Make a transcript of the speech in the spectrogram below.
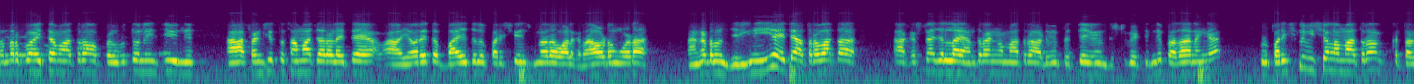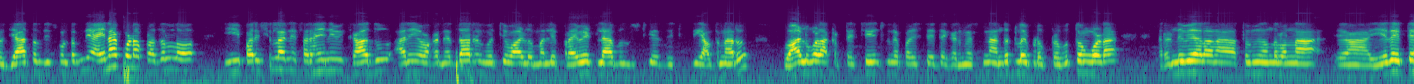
సందర్భం అయితే మాత్రం ప్రభుత్వం నుంచి ఆ సంక్షిప్త సమాచారాలు అయితే ఎవరైతే బాధితులు పరిశీలించుకున్నారో వాళ్ళకి రావడం కూడా సంఘటనలు జరిగినాయి. అయితే ఆ తర్వాత ఆ కృష్ణా జిల్లా యంత్రాంగం మాత్రం వాటి మీద ప్రత్యేకంగా దృష్టి పెట్టింది. ప్రధానంగా ఇప్పుడు పరీక్షల విషయంలో మాత్రం తన జాగ్రత్తలు తీసుకుంటుంది. అయినా కూడా ప్రజల్లో ఈ పరీక్షలన్నీ సరైనవి కాదు అని ఒక నిర్ధారణకు వచ్చి వాళ్ళు మళ్ళీ ప్రైవేట్ ల్యాబుల దృష్టికి దృష్టికి వెళ్తున్నారు. వాళ్ళు కూడా అక్కడ టెస్ట్ చేయించుకునే పరిస్థితి అయితే కనిపిస్తుంది. అందులో ఇప్పుడు ప్రభుత్వం కూడా రెండు వేల తొమ్మిది వందలు ఉన్న ఏదైతే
